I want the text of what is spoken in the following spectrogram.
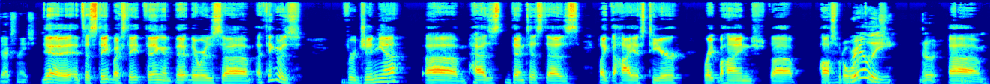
vaccination. Yeah, it's a state by state thing, and there, there was uh, I think it was Virginia um, has dentist as like the highest tier, right behind uh, hospital workers. Really? Really? Um,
